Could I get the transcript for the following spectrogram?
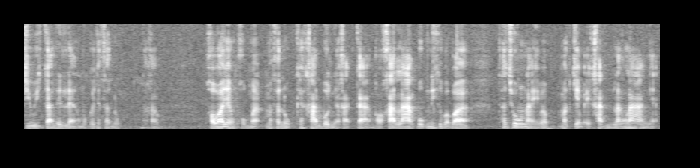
ชีวิตการเล่นแรงมันก็จะสนุกนะครับ เพราะว่าอย่างผมอะมันสนุกแค่คันบนกับคันกลางพอคันล่างปุ๊บนี่คือแบบว่า ถ้าช่วงไหนแบบมาเก็บไอ้คันล่างๆเนี่ย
